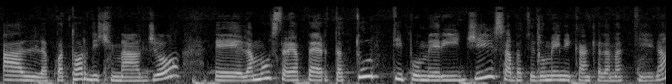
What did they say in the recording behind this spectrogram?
al 14 maggio. eh, la mostra è aperta tutti i pomeriggi, sabato e domenica anche la mattina.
